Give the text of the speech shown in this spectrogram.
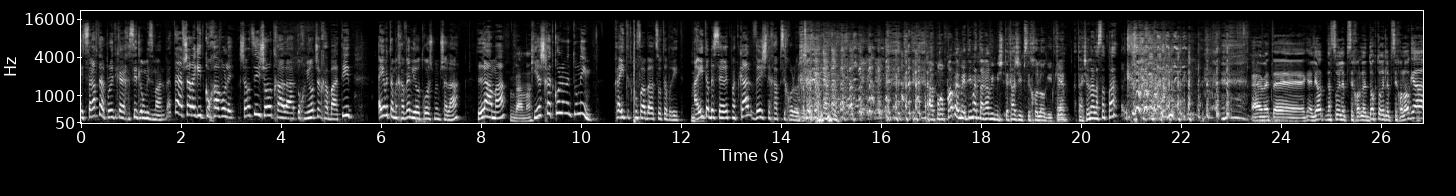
הצטרפת לפוליטיקה יחסית לא מזמן, ואתה אפשר להגיד כוכב עולה. עכשיו רציתי לשאול אותך על התוכניות שלך בעתיד, האם אתה מכוון להיות ראש ממשלה? למה? למה? כי יש לך את כל הנתונים. ראית תקופה בארצות הברית, היית בסיירת מטכ"ל ואשתך פסיכולוגית. אפרופו באמת, אם אתה רב עם אשתך שהיא פסיכולוגית, כן? אתה ישן על הספה? האמת, אה, להיות נשוי לדוקטורית לפסיכולוגיה,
